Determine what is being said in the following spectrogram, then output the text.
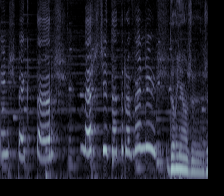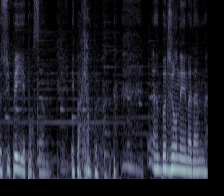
inspecteur. Merci d'être venu. De rien, je, je suis payé pour ça. Et pas qu'un peu. Bonne journée, madame.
